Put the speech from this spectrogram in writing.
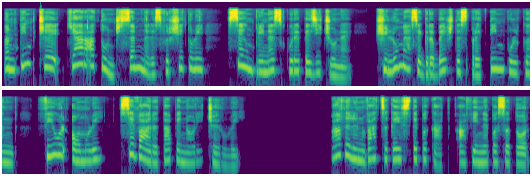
în timp ce chiar atunci semnele sfârșitului se împlinesc cu repeziciune și lumea se grăbește spre timpul când Fiul omului se va arăta pe norii cerului. Pavel învață că este păcat a fi nepăsător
